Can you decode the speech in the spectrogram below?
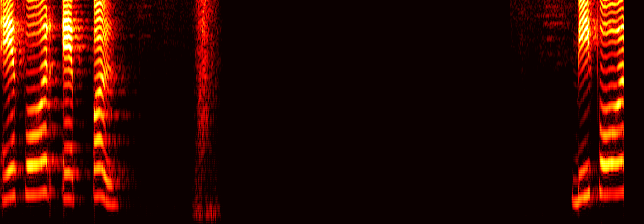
A for apple. B for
